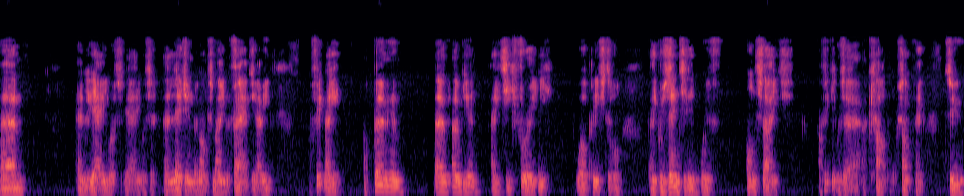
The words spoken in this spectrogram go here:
Um, and yeah, he was yeah he was a, a legend amongst Maiden fans. You know, he I think they a Birmingham Odeon '83 World Peace Tour. They presented him with on stage. I think it was a, a cup or something to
